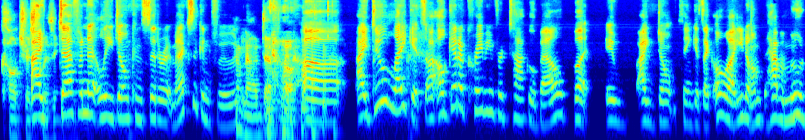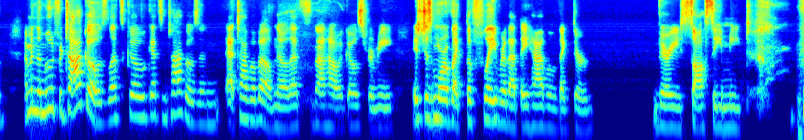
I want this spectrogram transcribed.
culture's I cuisine? definitely don't consider it Mexican food. No, definitely No. not. uh, I do like it, so I'll get a craving for Taco Bell, but it I don't think it's like oh you know I'm have a mood I'm in the mood for tacos let's go get some tacos and at Taco Bell no that's not how it goes for me it's just more of like the flavor that they have of like their very saucy meat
